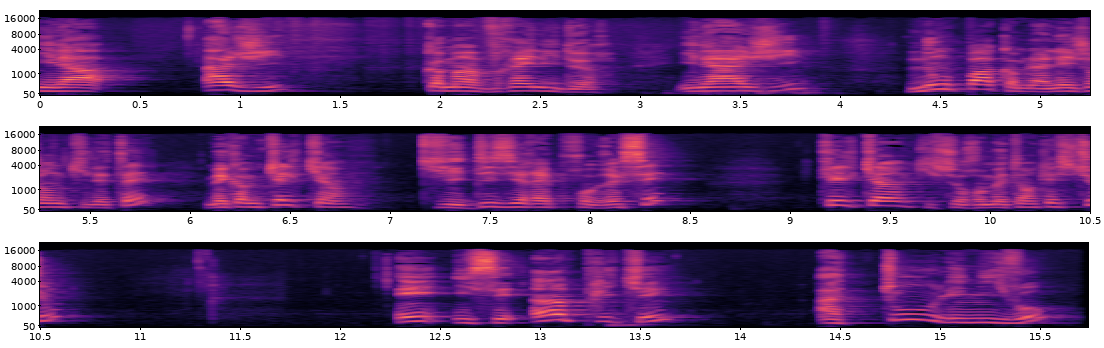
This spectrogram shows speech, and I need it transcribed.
il a agi comme un vrai leader. Il a agi non pas comme la légende qu'il était, mais comme quelqu'un qui désirait progresser, quelqu'un qui se remettait en question, et il s'est impliqué à tous les niveaux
